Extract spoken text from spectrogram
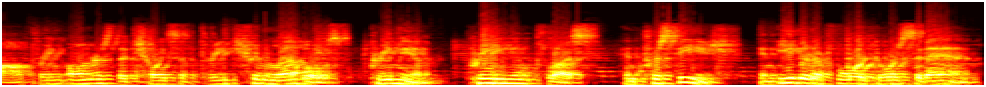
offering owners the choice of three trim levels, Premium, Premium Plus, and Prestige, in either a four-door sedan,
